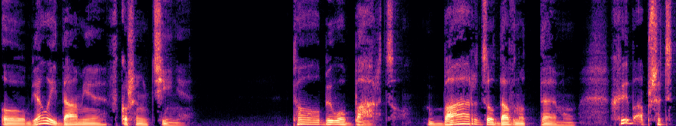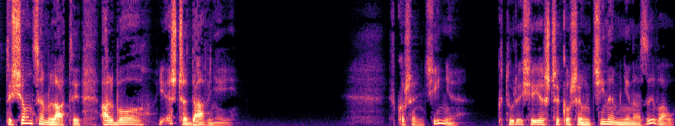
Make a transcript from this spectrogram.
o białej damie w Koszęcinie. To było bardzo, bardzo dawno temu, chyba przed tysiącem laty, albo jeszcze dawniej. W Koszęcinie, który się jeszcze Koszęcinem nie nazywał,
